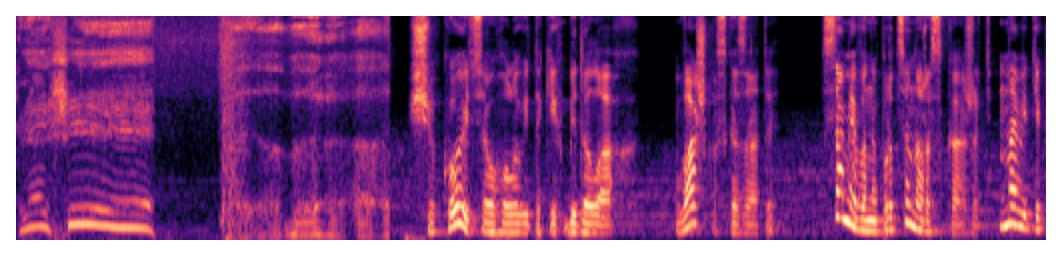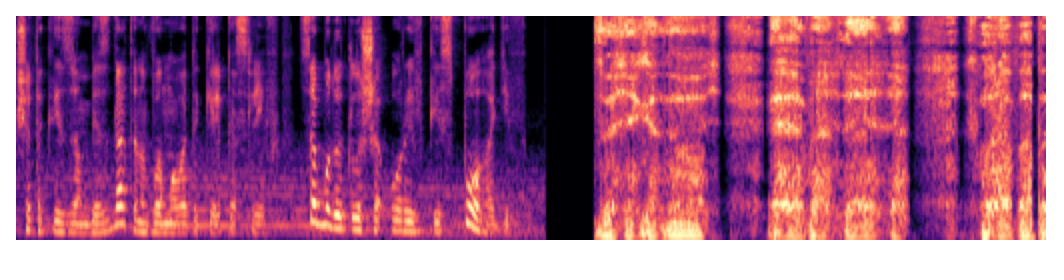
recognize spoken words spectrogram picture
Краще. Що коїться у голові таких бідолах? Важко сказати. Самі вони про це не розкажуть, навіть якщо такий зомбі здатен вимовити кілька слів, це будуть лише уривки спогадів. Скоро папа.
